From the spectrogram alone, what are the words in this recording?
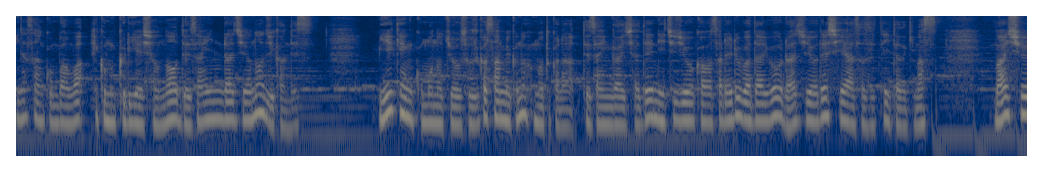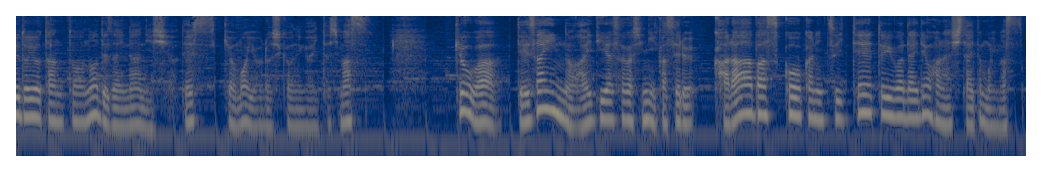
皆さんこんばんは。エコムクリエーションのデザインラジオの時間です。三重県菰野町鈴鹿山脈のふもとからデザイン会社で日常を交わされる話題をラジオでシェアさせていただきます。毎週土曜担当のデザイナー西尾です。今日もよろしくお願いいたします。今日はデザインのアイディア探しに活かせるカラーバス効果についてという話題でお話ししたいと思います。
